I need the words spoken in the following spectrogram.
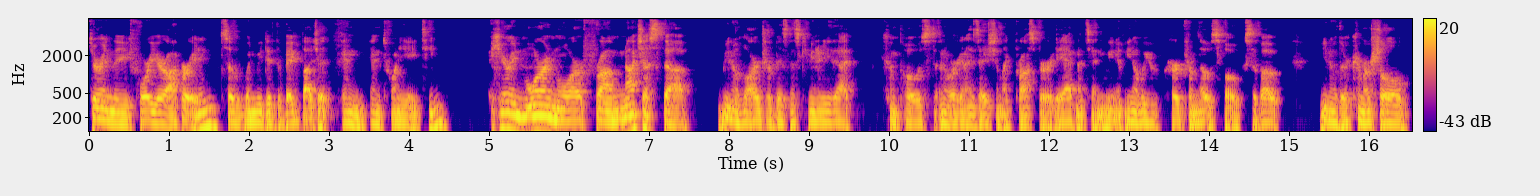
during the four year operating. So when we did the big budget in, in 2018 hearing more and more from not just the you know larger business community that composed an organization like Prosperity Edmonton. We you know we heard from those folks about you know their commercial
